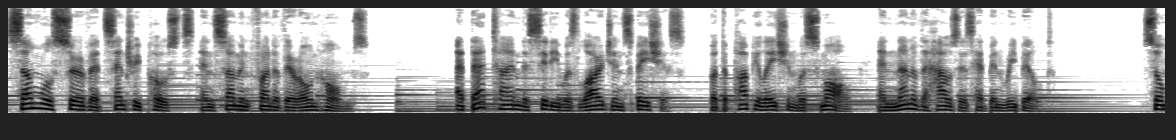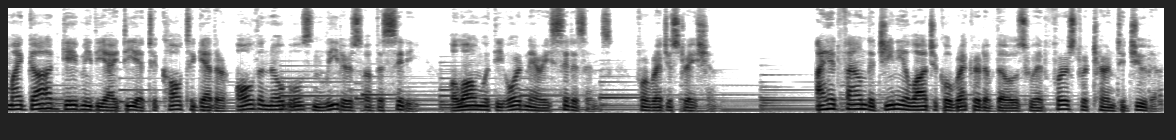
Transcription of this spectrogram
Some will serve at sentry posts and some in front of their own homes. At that time the city was large and spacious, but the population was small, and none of the houses had been rebuilt. So my God gave me the idea to call together all the nobles and leaders of the city, along with the ordinary citizens, for registration. I had found the genealogical record of those who had first returned to Judah.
